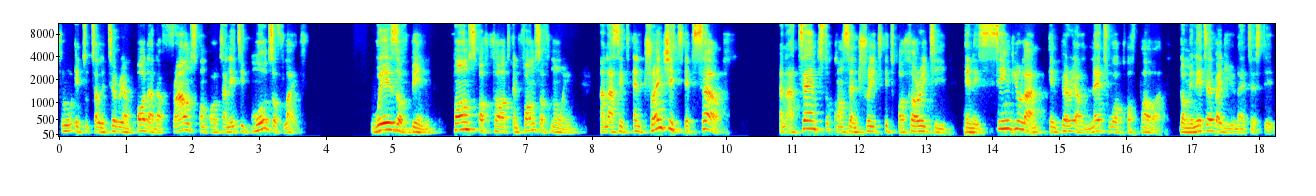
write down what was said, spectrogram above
through a totalitarian order that frowns on alternative modes of life, ways of being, forms of thought, and forms of knowing, and as it entrenches itself and attempts to concentrate its authority in a singular imperial network of power dominated by the United States,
